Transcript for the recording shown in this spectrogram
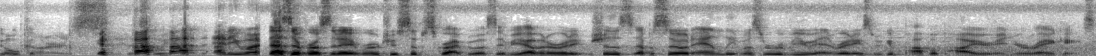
go Gunners this weekend. anyway, that's it for us today. Remember to subscribe to us if you haven't already. Share this episode and leave us a review and rating so we can pop up higher in your rankings.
